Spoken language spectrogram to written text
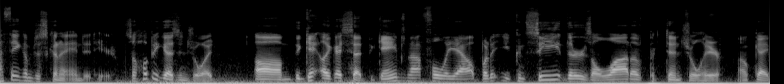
I think I'm just gonna end it here. So hope you guys enjoyed. Um, the game, like I said, the game's not fully out, but it, you can see there's a lot of potential here. Okay,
